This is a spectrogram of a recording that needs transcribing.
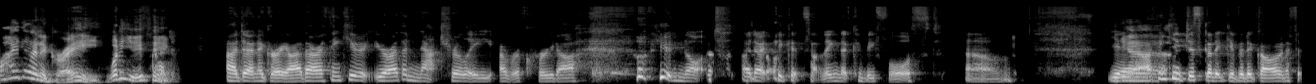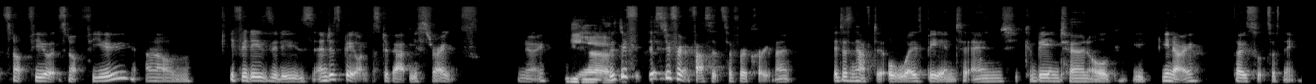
I don't agree. What do you think? I, don't agree either. I think you're, you're either naturally a recruiter or you're not. I don't think it's something that can be forced. Um, yeah, yeah, I think you've just got to give it a go. And if it's not for you, it's not for you. Um, if it is, it is. And just be honest about your strengths you know. Yeah. There's, diff- there's different facets of recruitment. It doesn't have to always be end to end. It can be internal you, you know those sorts of things.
